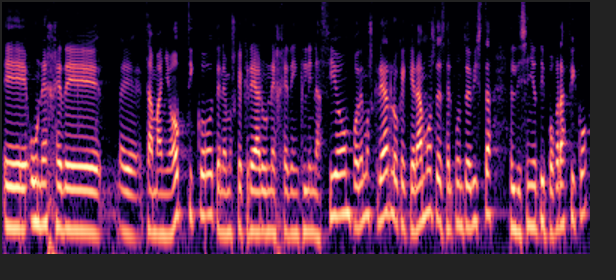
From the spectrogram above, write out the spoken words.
eh, un eje de tamaño óptico, tenemos que crear un eje de inclinación, podemos crear lo que queramos desde el punto de vista del diseño tipográfico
